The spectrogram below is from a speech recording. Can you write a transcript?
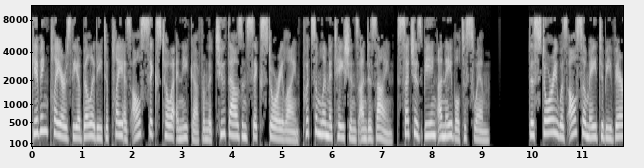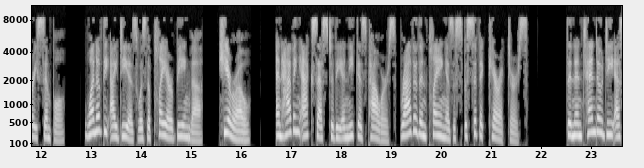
Giving players the ability to play as all six Toa Inika from the 2006 storyline put some limitations on design, such as being unable to swim. The story was also made to be very simple. One of the ideas was the player being the hero and having access to the Inika's powers, rather than playing as a specific characters. The Nintendo DS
